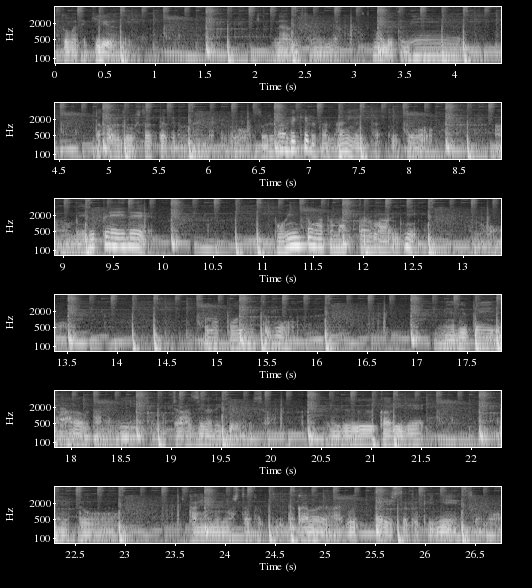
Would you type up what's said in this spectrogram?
ことができるようになるんですよね。まあ別に、だからどうしたってわけでもないんだけど、それができると何がいいかっていうと、あの、メルペイで、ポイントが貯まった場合に、あの、そのポイントを、メルペイで払うために、そのチャージができるんですよ。メルカリで、えっ、ー、と、買い物した時、買い物で売ったりした時に、その、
